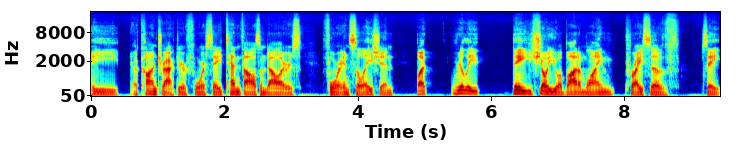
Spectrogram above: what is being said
a a contractor for say ten thousand dollars for installation, but really they show you a bottom line price of say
